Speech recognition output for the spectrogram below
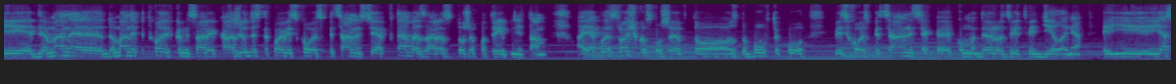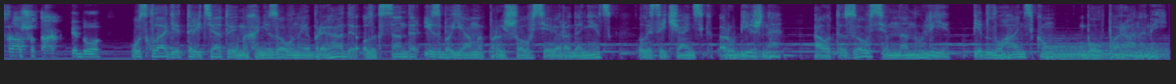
і для мене до мене підходить комісар і каже: люди з такою військовою спеціальністю, як в тебе, зараз дуже потрібні там. А я коли срочку служив, то здобув таку військову спеціальність, як е, командир розвідвідділення. І я сказав, що так піду. У складі 30-ї механізованої бригади Олександр із боями пройшов Сєвєродонецьк, Лисичанськ, Рубіжне. А от зовсім на нулі під Луганськом був поранений.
